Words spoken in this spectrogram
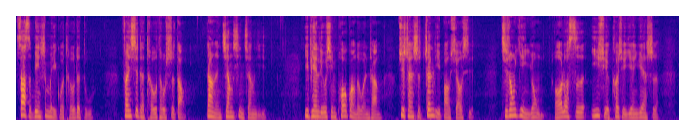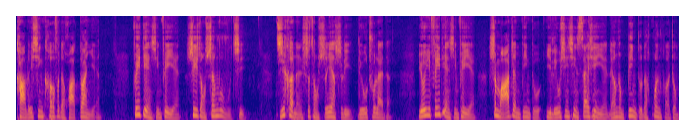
，SARS 病是美国投的毒，分析的头头是道，让人将信将疑。一篇流行颇广的文章，据称是《真理报》消息，其中引用俄罗斯医学科学院院士卡雷辛科夫的话断言，非典型肺炎是一种生物武器，极可能是从实验室里流出来的。由于非典型肺炎是麻疹病毒与流行性腮腺炎两种病毒的混合种，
